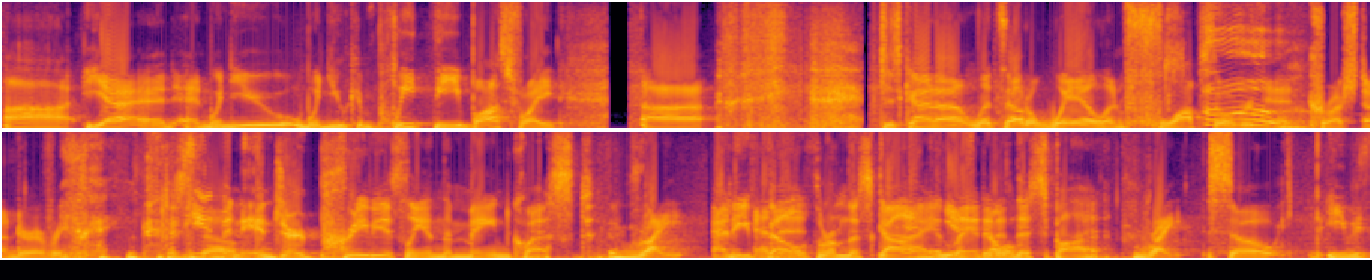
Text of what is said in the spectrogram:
Uh, yeah and and when you when you complete the boss fight uh, just kind of lets out a wail and flops over dead crushed under everything Because he had been injured previously in the main quest. right And he fell then- from the sky and and, landed fell- in this spot. Right. So he was,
